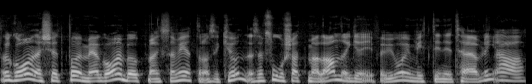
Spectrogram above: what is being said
då gav han den köttbullen, men jag gav honom bara uppmärksamhet några sekunder. Sen fortsatte med alla andra grejer, för vi var ju mitt inne i tävlingen. ja.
